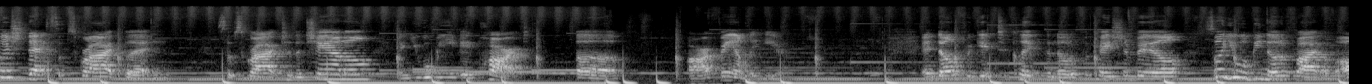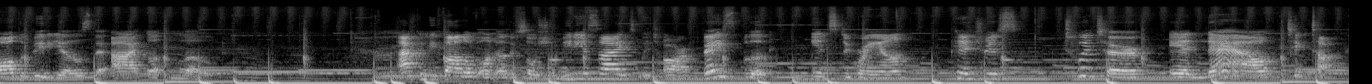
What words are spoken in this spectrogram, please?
push that subscribe button, subscribe to the channel, and you will be a part of our family here. And don't forget to click the notification bell so you will be notified of all the videos that I upload. I can be followed on other social media sites, which are Facebook, Instagram, Pinterest, Twitter, and now TikTok.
